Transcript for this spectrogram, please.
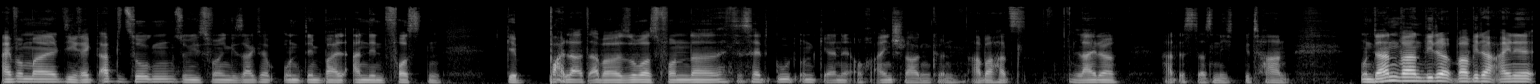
einfach mal direkt abgezogen, so wie ich es vorhin gesagt habe, und den Ball an den Pfosten geballert. Aber sowas von da, das hätte gut und gerne auch einschlagen können. Aber hat es leider hat es das nicht getan. Und dann waren wieder, war wieder eine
